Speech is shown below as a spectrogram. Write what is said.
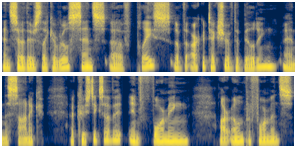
And so there's like a real sense of place, of the architecture of the building and the sonic acoustics of it informing our own performance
